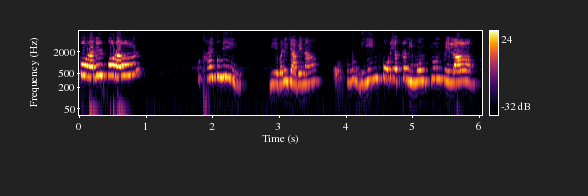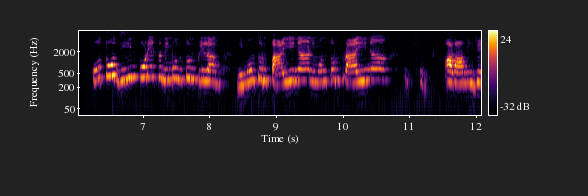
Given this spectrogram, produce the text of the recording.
পরাণের পরাণ। কোথায় তুমি? বিয়ে বাড়ি যাবে না? কত দিন পরে একটা নিমন্ত্রণ পেলাম কত দিন পরে একটা নিমন্ত্রণ পেলাম। নিমন্ত্রণ পাই না, নিমন্ত্রণ পাই না। আর আমি যে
